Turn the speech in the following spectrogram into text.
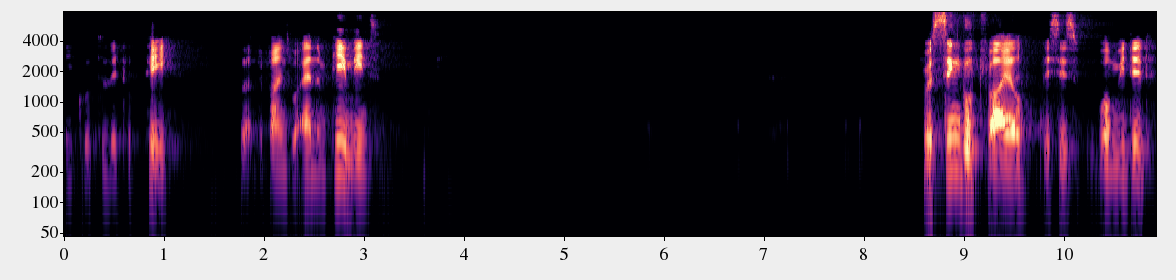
equal to little p. So that defines what n and p means. For a single trial, this is one we did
